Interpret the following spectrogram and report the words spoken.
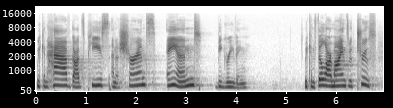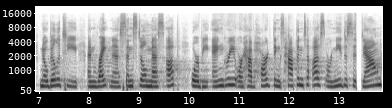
We can have God's peace and assurance and be grieving. We can fill our minds with truth, nobility, and rightness and still mess up or be angry or have hard things happen to us or need to sit down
